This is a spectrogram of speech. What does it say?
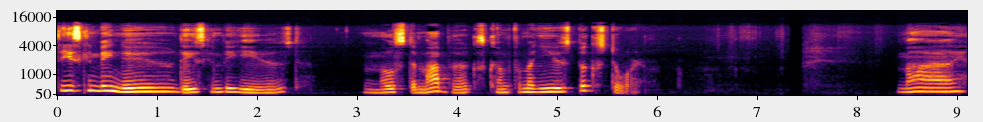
These can be new, these can be used. Most of my books come from a used bookstore. My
